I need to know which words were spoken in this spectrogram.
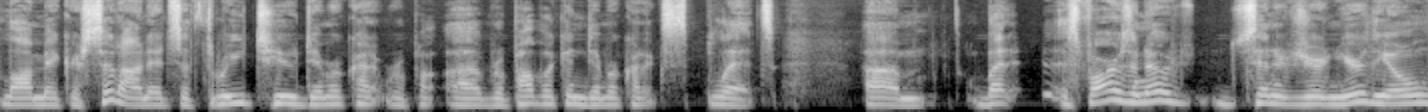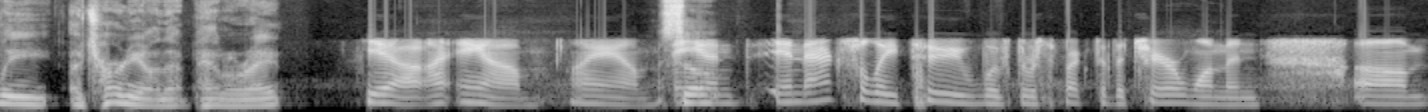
lawmakers sit on. It's a three-two Democratic uh, Republican Democratic split. Um, but as far as I know, Senator Jordan, you're the only attorney on that panel, right? Yeah, I am. I am. So, and and actually, too, with respect to the chairwoman, um,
